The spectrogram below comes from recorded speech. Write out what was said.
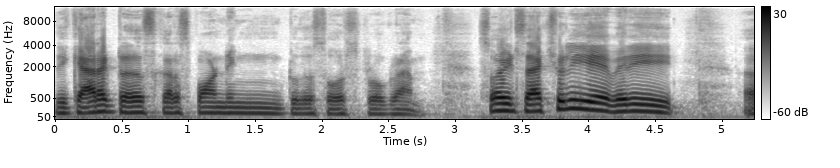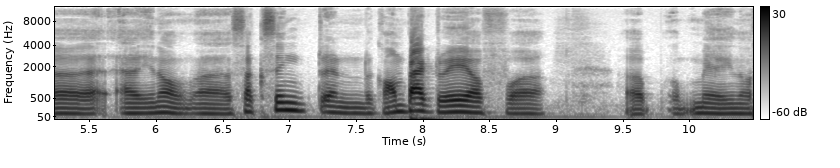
the characters corresponding to the source program. So, it is actually a very uh, uh, you know uh, succinct and compact way of uh, uh, you know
